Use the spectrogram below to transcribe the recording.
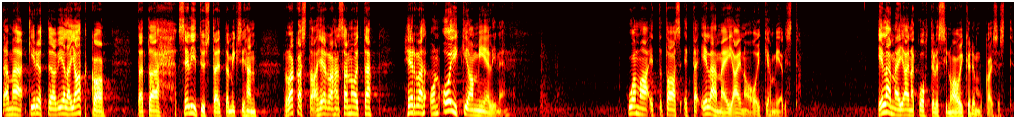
tämä kirjoittaja vielä jatkaa tätä selitystä, että miksi hän rakastaa Herraa. Hän sanoi, että Herra on oikeamielinen. Huomaa, että taas, että elämä ei aina ole oikeamielistä. Elämä ei aina kohtele sinua oikeudenmukaisesti,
